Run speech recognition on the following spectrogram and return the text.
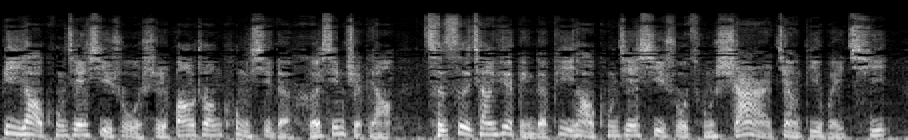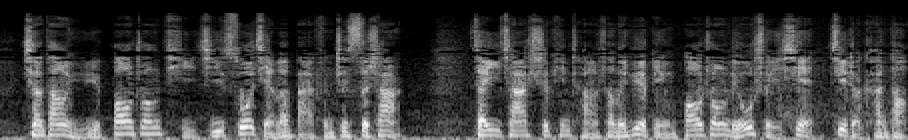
必要空间系数是包装空隙的核心指标。此次将月饼的必要空间系数从十二降低为七，相当于包装体积缩减了百分之四十二。在一家食品厂商的月饼包装流水线，记者看到，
